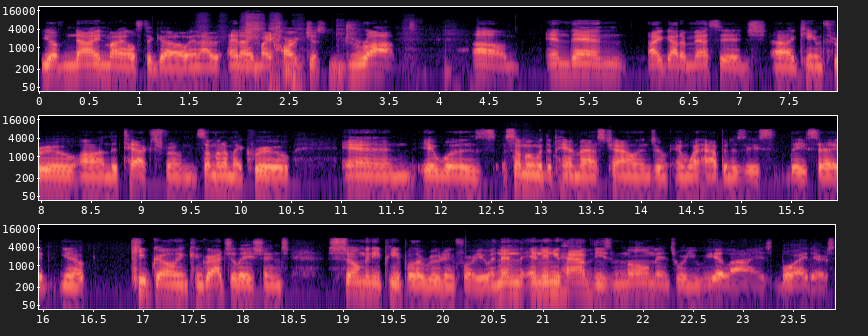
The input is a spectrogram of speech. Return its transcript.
"You have nine miles to go," and I and I my heart just dropped, um, and then I got a message uh, came through on the text from someone on my crew and it was someone with the Pan Mass Challenge. And, and, what happened is they they said, you know, keep going, congratulations. So many people are rooting for you, and then and then you have these moments where you realize, boy, there's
